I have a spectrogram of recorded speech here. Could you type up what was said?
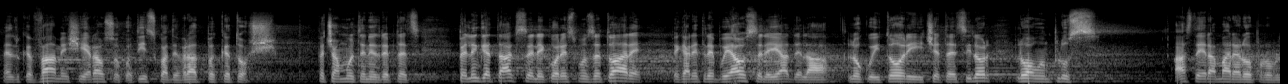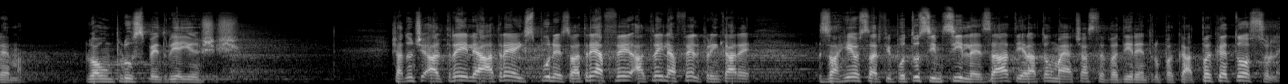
Pentru că vame și erau socotiți cu adevărat păcătoși. Făceau multe nedreptăți. Pe lângă taxele corespunzătoare pe care trebuiau să le ia de la locuitorii cetăților, luau în plus Asta era marea lor problemă. Luau un plus pentru ei înșiși. Și atunci al treilea, a treia expunere sau a treia fel, al treilea fel prin care Zaheu s-ar fi putut simți lezat era tocmai această vădire într-un păcat. Păcătosule!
